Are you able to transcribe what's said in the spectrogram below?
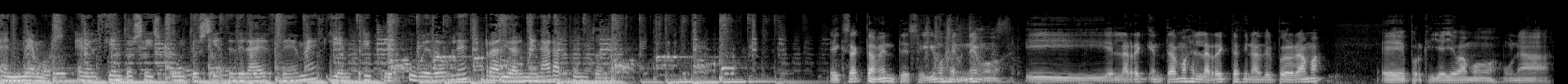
En Nemos, en el 106.7 de la FM y en www.radioalmenara.net. Exactamente, seguimos en Nemo y en la entramos en la recta final del programa eh, porque ya llevamos una,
